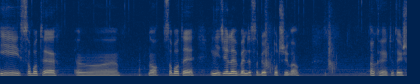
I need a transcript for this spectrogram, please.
i sobotę no, sobotę i niedzielę będę sobie odpoczywał. Okej, tutaj już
